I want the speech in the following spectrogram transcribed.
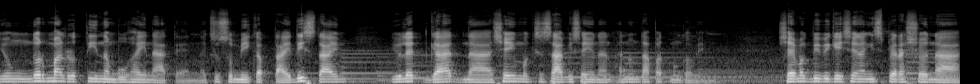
Yung normal routine ng buhay natin. Nagsusumikap tayo. This time, you let God na siya yung magsasabi sa iyo na anong dapat mong gawin. Siya yung magbibigay sa ng inspirasyon na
